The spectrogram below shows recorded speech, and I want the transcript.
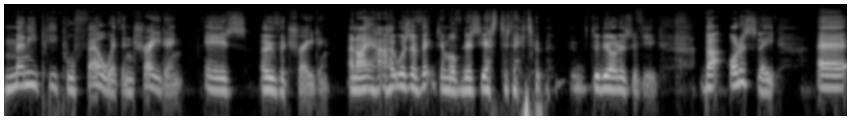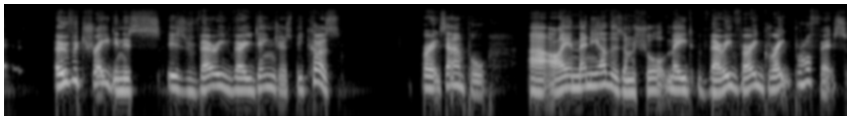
many people fail with in trading is over trading. And I, I was a victim of this yesterday, to, to be honest with you. But honestly, uh, over trading is is very very dangerous because, for example, uh, I and many others, I'm sure, made very very great profits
